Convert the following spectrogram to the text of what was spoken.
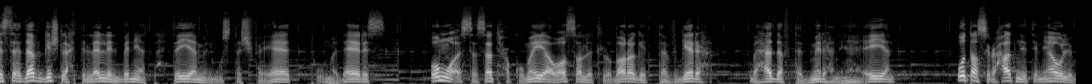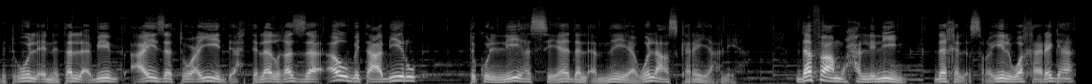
استهداف جيش الاحتلال للبنية التحتية من مستشفيات ومدارس ومؤسسات حكومية وصلت لدرجة تفجيرها بهدف تدميرها نهائيا. وتصريحات نتنياهو اللي بتقول إن تل أبيب عايزة تعيد احتلال غزة أو بتعبيره تكون ليها السيادة الأمنية والعسكرية عليها. دفع محللين داخل إسرائيل وخارجها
